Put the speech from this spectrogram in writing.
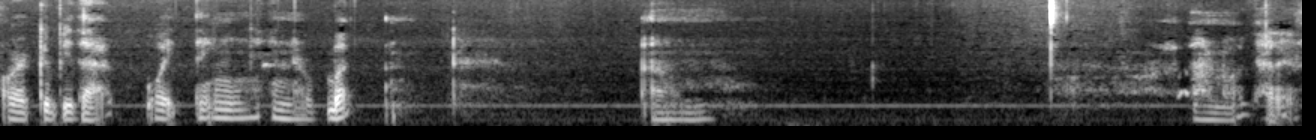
or it could be that white thing in her butt. Um, I don't know what that is.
